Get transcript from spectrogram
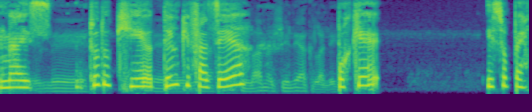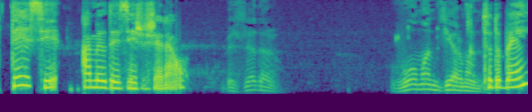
mas tudo que eu tenho que fazer, porque isso pertence a meu desejo geral. Tudo bem?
